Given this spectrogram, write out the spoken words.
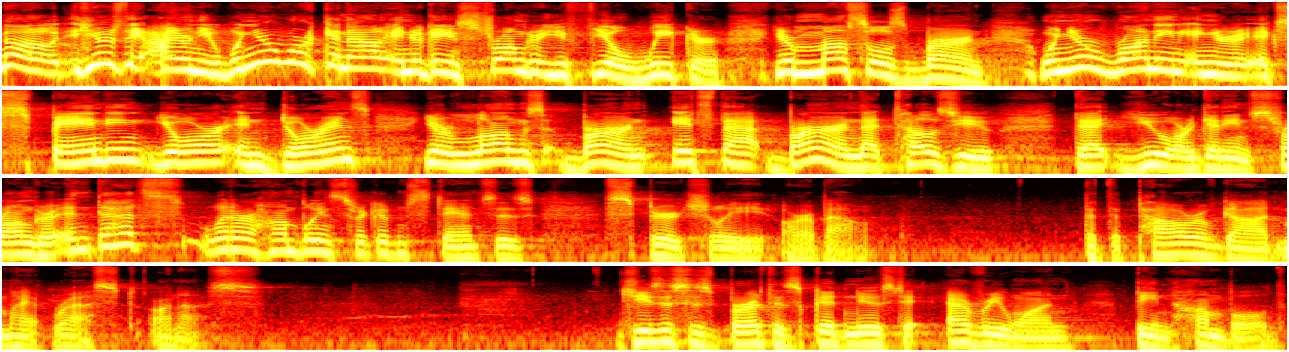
No, no, here's the irony. When you're working out and you're getting stronger, you feel weaker. Your muscles burn. When you're running and you're expanding your endurance, your lungs burn. It's that burn that tells you that you are getting stronger. And that's what our humbling circumstances spiritually are about that the power of God might rest on us. Jesus' birth is good news to everyone being humbled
